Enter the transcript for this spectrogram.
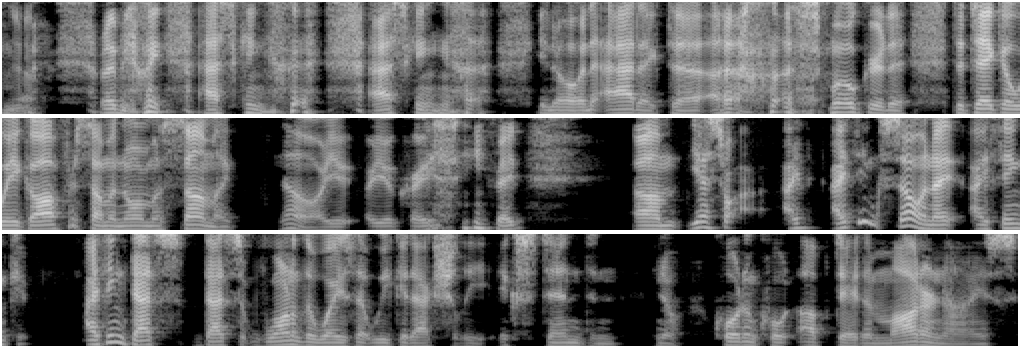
Yeah. right? Like asking, asking, uh, you know, an addict, uh, a, a, smoker to to take a week off for some enormous sum. Like, no, are you are you crazy? right? Um, yeah. So I I think so, and I I think I think that's that's one of the ways that we could actually extend and you know quote unquote update and modernize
